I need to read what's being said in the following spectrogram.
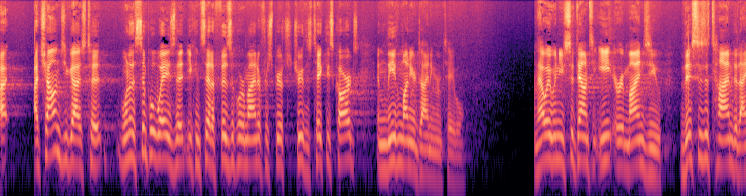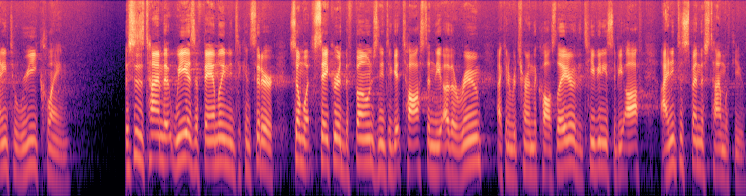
I, I challenge you guys to one of the simple ways that you can set a physical reminder for spiritual truth is take these cards and leave them on your dining room table. And that way, when you sit down to eat, it reminds you this is a time that I need to reclaim. This is a time that we as a family need to consider somewhat sacred. The phones need to get tossed in the other room. I can return the calls later. The TV needs to be off. I need to spend this time with you.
